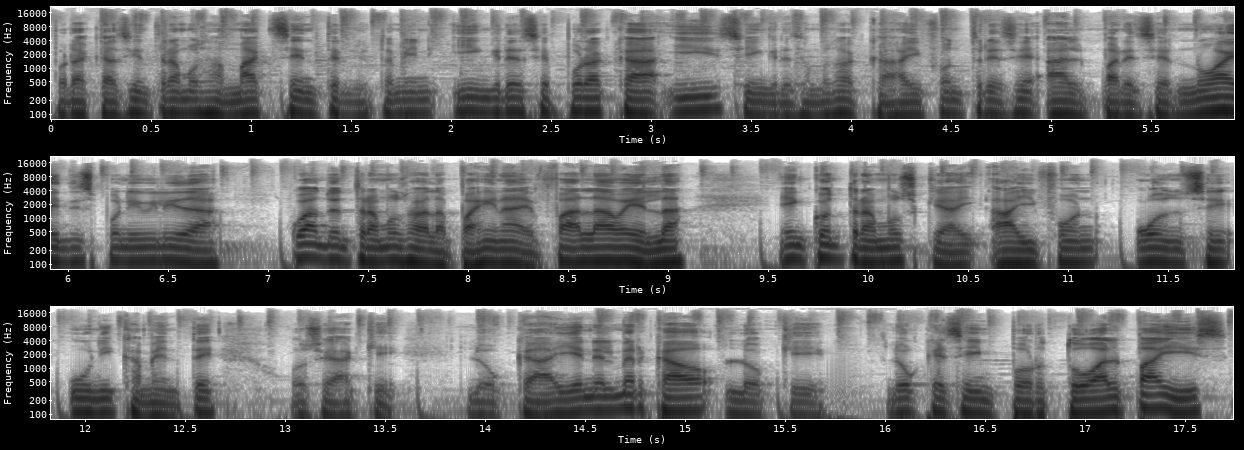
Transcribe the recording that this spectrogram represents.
Por acá si entramos a Mac Center, yo también ingresé por acá y si ingresamos acá a iPhone 13, al parecer no hay disponibilidad. Cuando entramos a la página de Falabella, encontramos que hay iPhone 11 únicamente, o sea que lo que hay en el mercado, lo que, lo que se importó al país,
